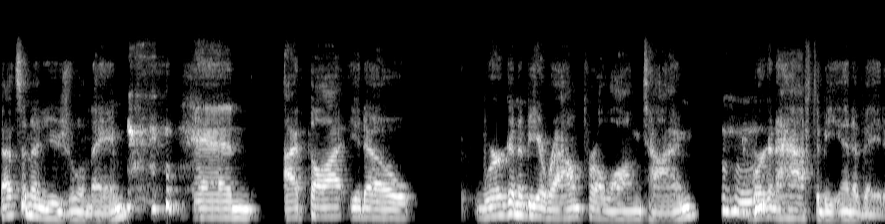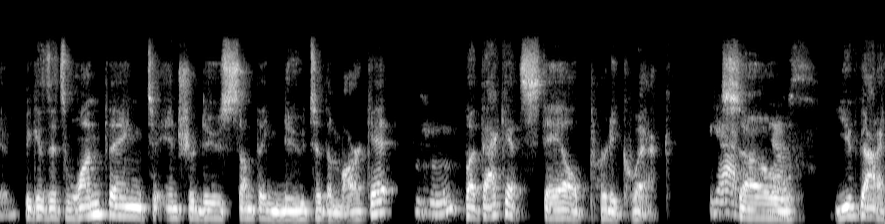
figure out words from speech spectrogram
that's an unusual name. and I thought, you know, we're going to be around for a long time. Mm-hmm. We're going to have to be innovative because it's one thing to introduce something new to the market, mm-hmm. but that gets stale pretty quick. Yeah. So yes. you've got to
